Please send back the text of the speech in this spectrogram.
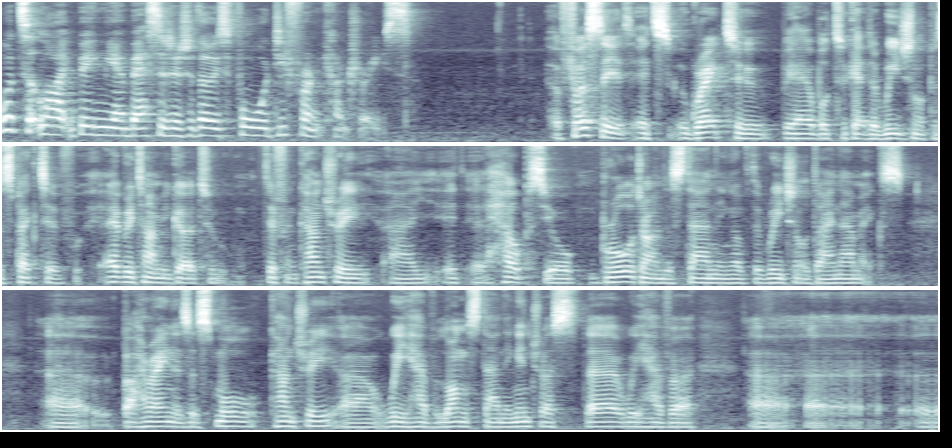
What's it like being the ambassador to those four different countries? Uh, firstly, it's, it's, great to be able to get a regional perspective. Every time you go to a different country, uh, it, it, helps your broader understanding of the regional dynamics. Uh, Bahrain is a small country. Uh, we have long-standing interests there. We have a, uh, uh,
